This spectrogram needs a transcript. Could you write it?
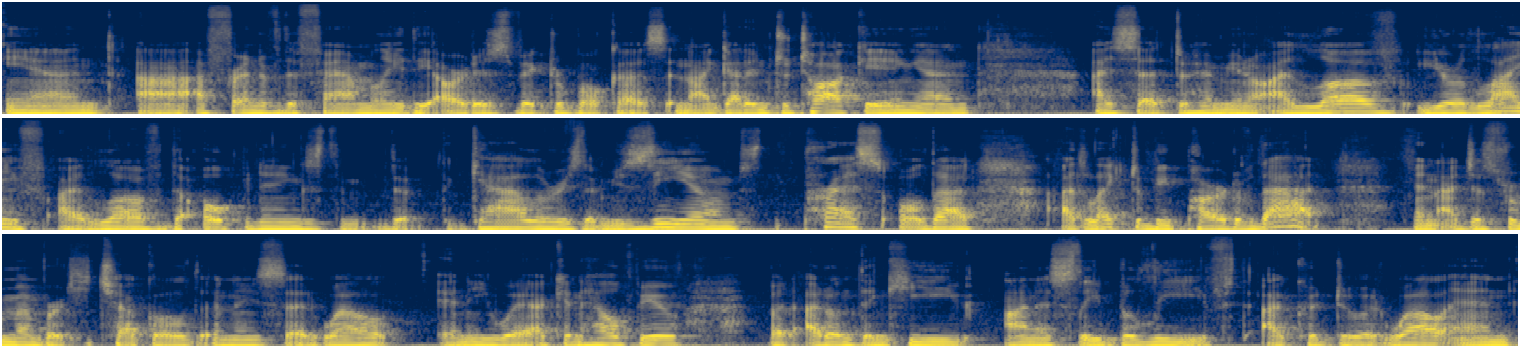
And uh, a friend of the family, the artist Victor Bocas, and I got into talking. And I said to him, you know, I love your life. I love the openings, the, the, the galleries, the museums, the press, all that. I'd like to be part of that. And I just remembered he chuckled and he said, Well, any way I can help you. But I don't think he honestly believed I could do it well. And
